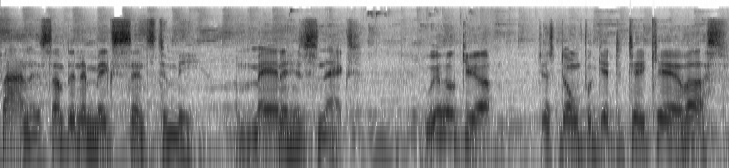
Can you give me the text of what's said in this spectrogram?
Finally, something that makes sense to me. A man and his snacks. We'll hook you up. Just don't forget to take care of us.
